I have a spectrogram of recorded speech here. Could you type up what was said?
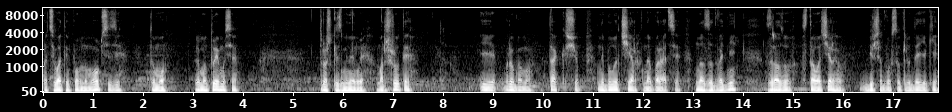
працювати в повному обсязі, тому ремонтуємося. Трошки змінили маршрути і робимо так, щоб не було черг на операцію. У нас за два дні зразу стала черга більше 200 людей, які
